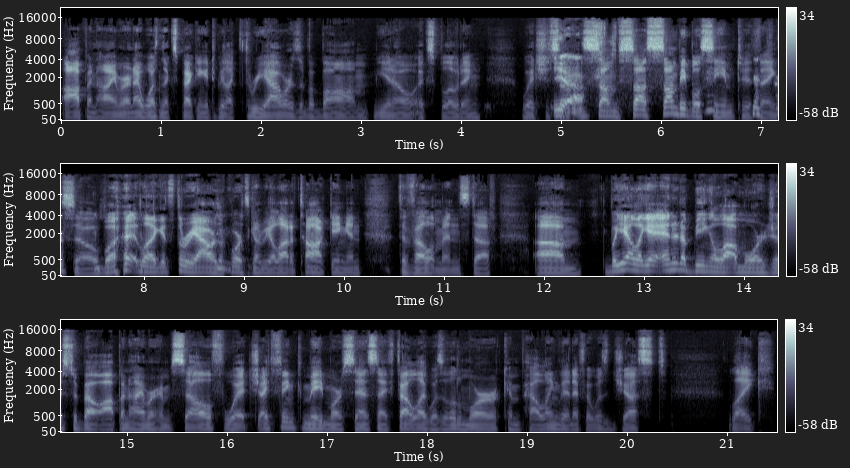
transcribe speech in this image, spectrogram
Oppenheimer, and I wasn't expecting it to be like three hours of a bomb, you know, exploding. Which some, Yeah. some some some people seem to think so, but like it's three hours. Of course, it's gonna be a lot of talking and development and stuff. Um, but yeah, like it ended up being a lot more just about Oppenheimer himself, which I think made more sense and I felt like was a little more compelling than if it was just like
